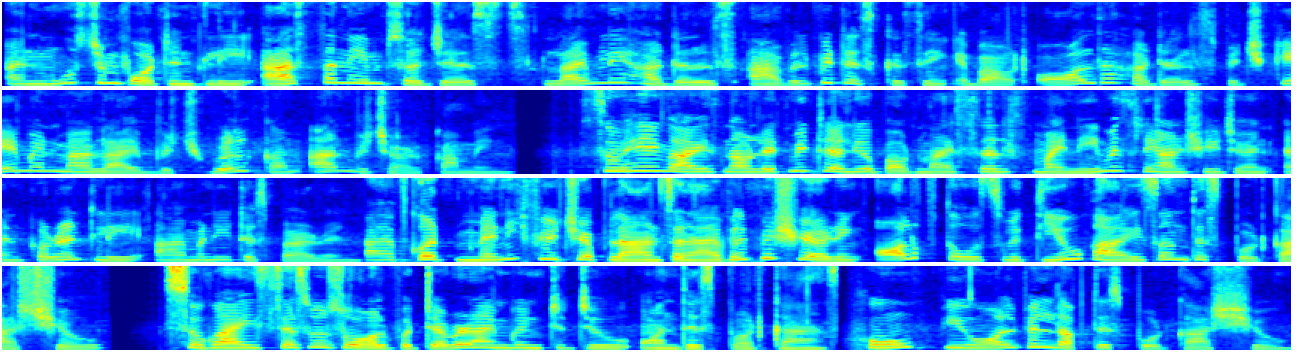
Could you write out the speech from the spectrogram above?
And most importantly, as the name suggests, Lively Huddles, I will be discussing about all the huddles which came in my life, which will come, and which are coming. So, hey guys, now let me tell you about myself. My name is Rianshi Jain, and currently I'm a NEET aspirant. I have got many future plans, and I will be sharing all of those with you guys on this podcast show. So, guys, this was all whatever I'm going to do on this podcast. Hope you all will love this podcast show.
